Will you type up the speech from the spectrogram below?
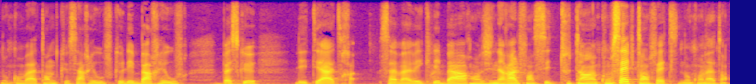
Donc on va attendre que ça réouvre, que les bars réouvrent, parce que les théâtres, ça va avec les bars en général. Enfin, c'est tout un concept en fait. Donc on attend.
